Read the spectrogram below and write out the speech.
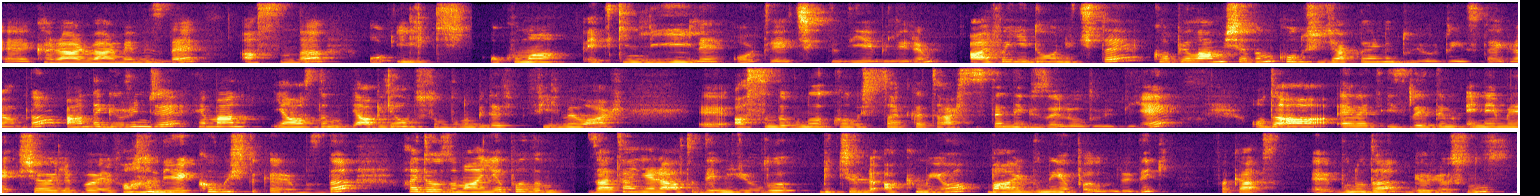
e, karar vermemiz de aslında o ilk okuma etkinliğiyle ortaya çıktı diyebilirim. Alfa 713'te kopyalanmış adamı konuşacaklarını duyurdu Instagram'da. Ben de görünce hemen yazdım. Ya biliyor musun bunun bir de filmi var. Ee, aslında bunu konuşsak Katarsis'te ne güzel olur diye. O da Aa, evet izledim enemi şöyle böyle falan diye konuştuk aramızda. Hadi o zaman yapalım. Zaten yeraltı demiryolu bir türlü akmıyor. Bari bunu yapalım dedik. Fakat bunu da görüyorsunuz.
